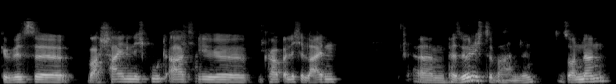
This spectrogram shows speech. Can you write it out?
gewisse wahrscheinlich gutartige körperliche Leiden ähm, persönlich zu behandeln, sondern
